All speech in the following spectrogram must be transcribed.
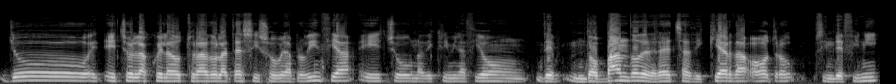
Yo he hecho en la escuela de doctorado la tesis sobre la provincia, he hecho una discriminación de dos bandos, de derecha, de izquierda, otros, sin definir,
